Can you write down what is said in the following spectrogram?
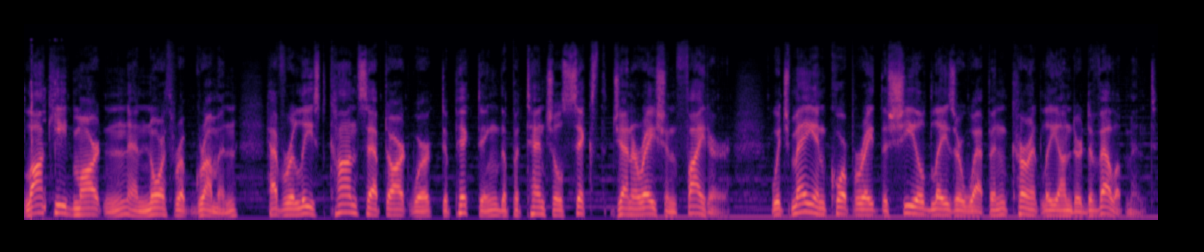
Lockheed Martin and Northrop Grumman have released concept artwork depicting the potential sixth-generation fighter, which may incorporate the SHIELD laser weapon currently under development.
